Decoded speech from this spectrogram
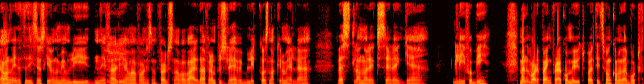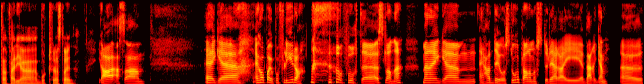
Ja, han, I dette diktet skriver han mye om lyden i ferja. Mm. Man får liksom følelsen av å være der, før han plutselig hever blikket og snakker om hele Vestland når jeg ser deg gli forbi. Men var det poeng for deg å komme ut på et tidspunkt? Komme deg bort? Ta ferja bort fra Stord? Ja, altså Jeg, eh, jeg hoppa jo på fly, da, og for til Østlandet. Men jeg, eh, jeg hadde jo store planer om å studere i Bergen. Uh,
